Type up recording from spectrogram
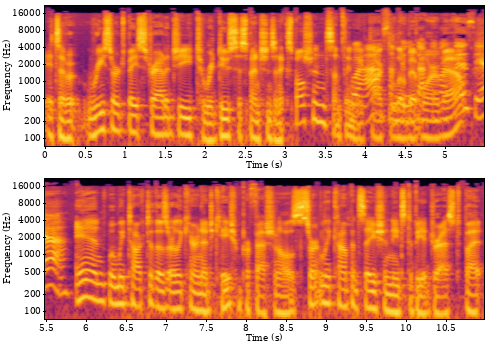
It's a research based strategy to reduce suspensions and expulsions, something we've Wow, talked a little bit more about about. this, yeah. And when we talk to those early care and education professionals, certainly compensation needs to be addressed, but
